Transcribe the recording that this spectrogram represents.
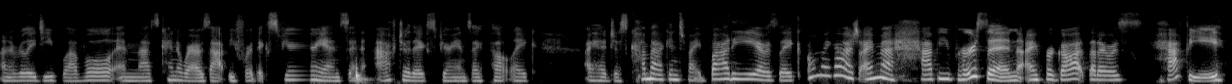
on a really deep level. And that's kind of where I was at before the experience. And after the experience, I felt like I had just come back into my body. I was like, oh my gosh, I'm a happy person. I forgot that I was happy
